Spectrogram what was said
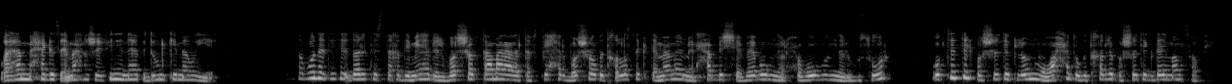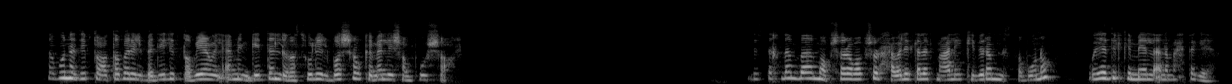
وأهم حاجة زي ما إحنا شايفين إنها بدون كيماويات. الصابونة دي تقدري تستخدميها للبشرة بتعمل على تفتيح البشرة وبتخلصك تماما من حب الشباب ومن الحبوب ومن البثور وبتدي لبشرتك لون موحد وبتخلي بشرتك دايما صافية. الصابونة دي بتعتبر البديل الطبيعي والأمن جدا لغسول البشرة وكمان لشامبو الشعر. باستخدام بقى المبشرة ببشر حوالي 3 معالق كبيرة من الصابونة وهي دي الكمية اللي أنا محتاجاها.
